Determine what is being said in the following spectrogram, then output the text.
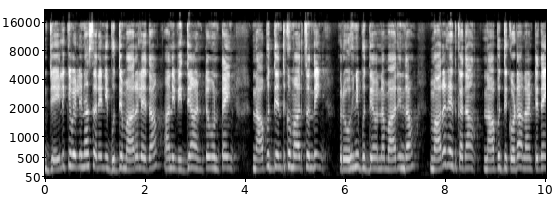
జైలుకి వెళ్ళినా సరే నీ బుద్ధి మారలేదా అని విద్య అంటూ ఉంటే నా బుద్ధి ఎందుకు మారుతుంది? రోహిణి బుద్ధి ఏమన్నా మారిందా? మారలేదు కదా నా బుద్ధి కూడా అలాంటిదే.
